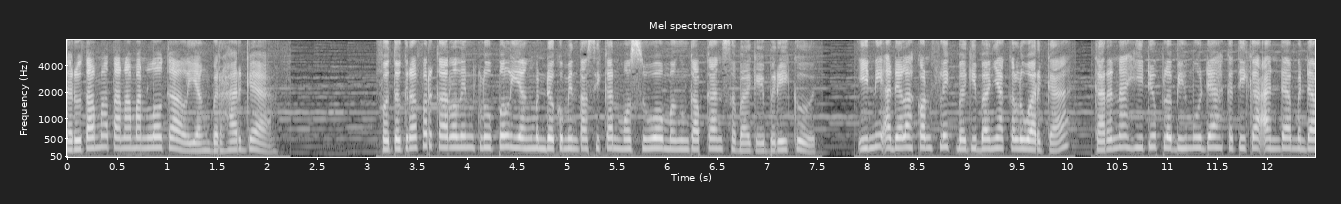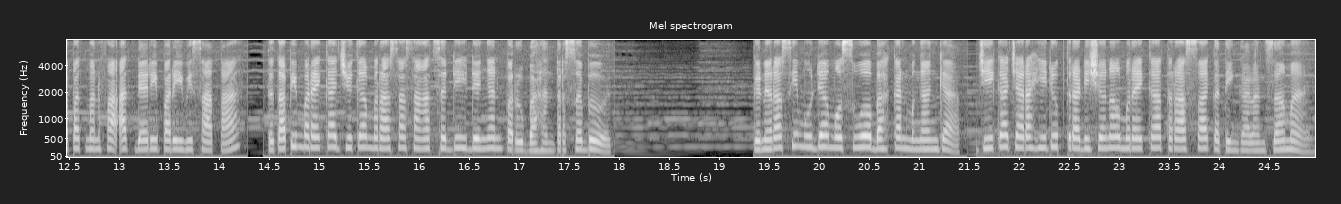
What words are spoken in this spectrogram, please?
terutama tanaman lokal yang berharga. Fotografer Caroline Klupel yang mendokumentasikan Mosuo mengungkapkan sebagai berikut. Ini adalah konflik bagi banyak keluarga karena hidup lebih mudah ketika Anda mendapat manfaat dari pariwisata tetapi mereka juga merasa sangat sedih dengan perubahan tersebut. Generasi muda Mosuo bahkan menganggap jika cara hidup tradisional mereka terasa ketinggalan zaman.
